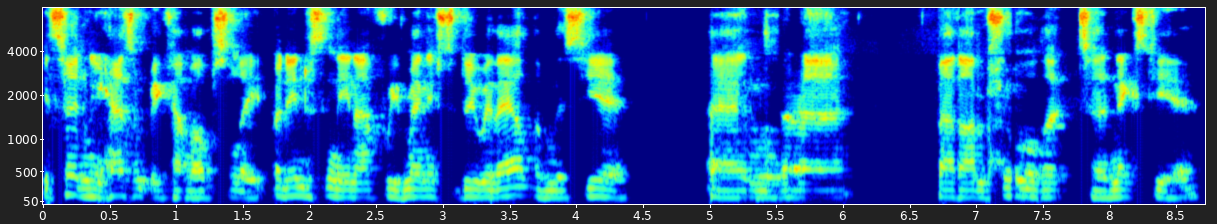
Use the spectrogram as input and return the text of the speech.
it certainly hasn't become obsolete. But interestingly enough, we've managed to do without them this year. And uh, but I'm sure that uh, next year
